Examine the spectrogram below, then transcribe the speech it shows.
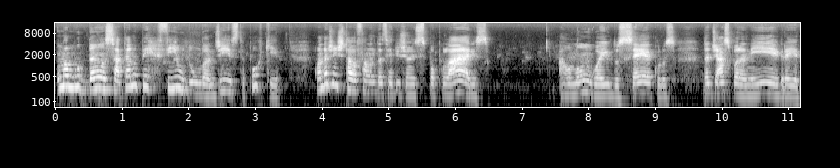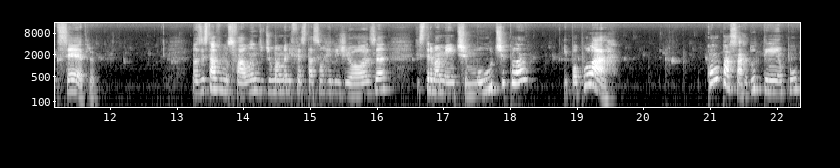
uma mudança até no perfil do umbandista, por quê? Quando a gente estava falando das religiões populares, ao longo aí dos séculos, da diáspora negra e etc., nós estávamos falando de uma manifestação religiosa extremamente múltipla e popular. Com o passar do tempo,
